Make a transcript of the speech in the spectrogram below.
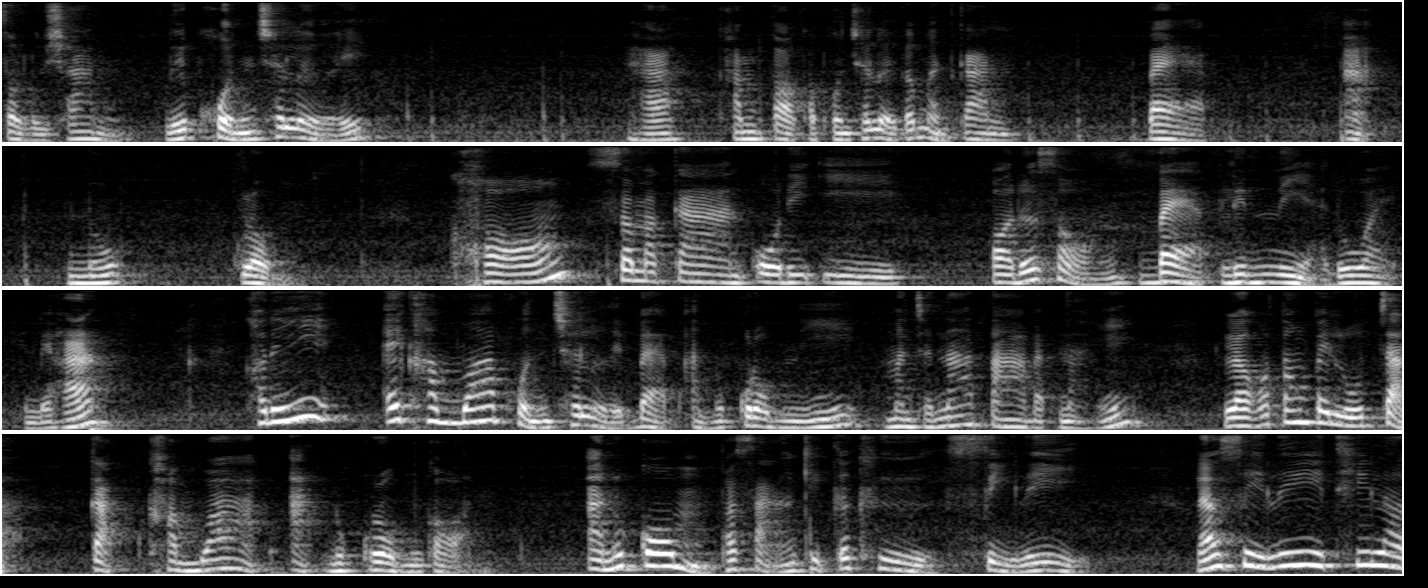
solution หรือผลเฉลยนะคะคำตอบกับผลเฉลยก็เหมือนกันแบบ อนุกรมของสมการ ODE order 2แบบลินเนียด้วย เห็นไหมคะ คราวนี้ไอ้คำว่าผลเฉลยแบบอนุกรมนี้มันจะหน้าตาแบบไหน เราก็ต้องไปรู้จักกับคำว่าอนุกรมก่อน อนุกรมภาษาอังกฤษก็คือซีรีส์แล้วซีรีส์ที่เรา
